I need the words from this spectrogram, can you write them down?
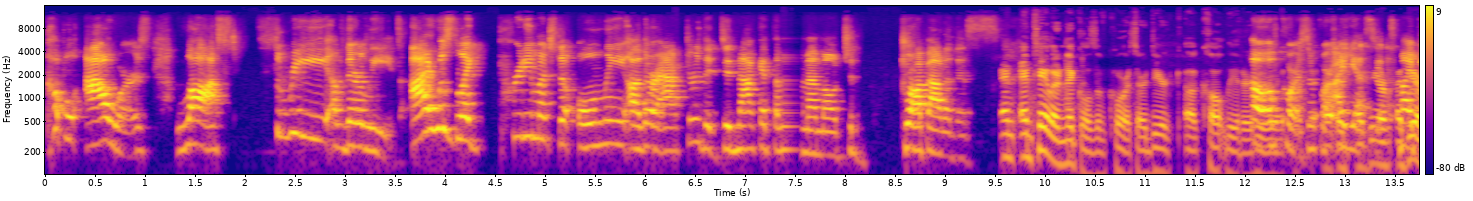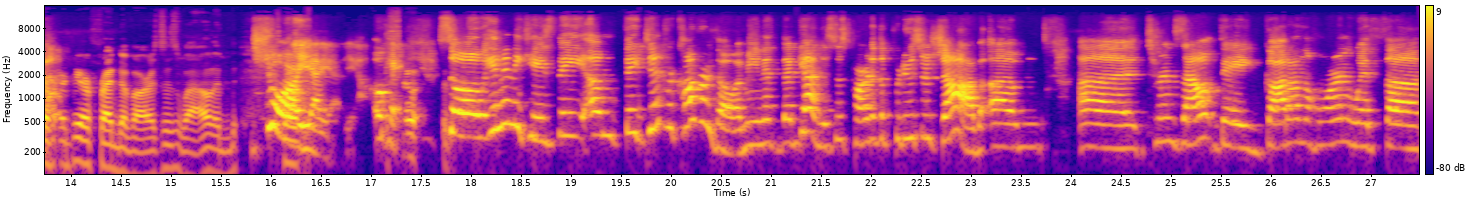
couple hours, lost three of their leads. I was like pretty much the only other actor that did not get the memo to drop out of this and and Taylor Nichols, of course, our dear uh, cult leader. Oh, who, of course, of course. Uh, yes, a dear, yes, a, dear, a dear friend of ours as well. And sure, yeah, yeah, yeah. Okay, so, so, in any case, they um they did recover though. I mean, again, this is part of the producer's job. Um, uh, turns out they got on the horn with uh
